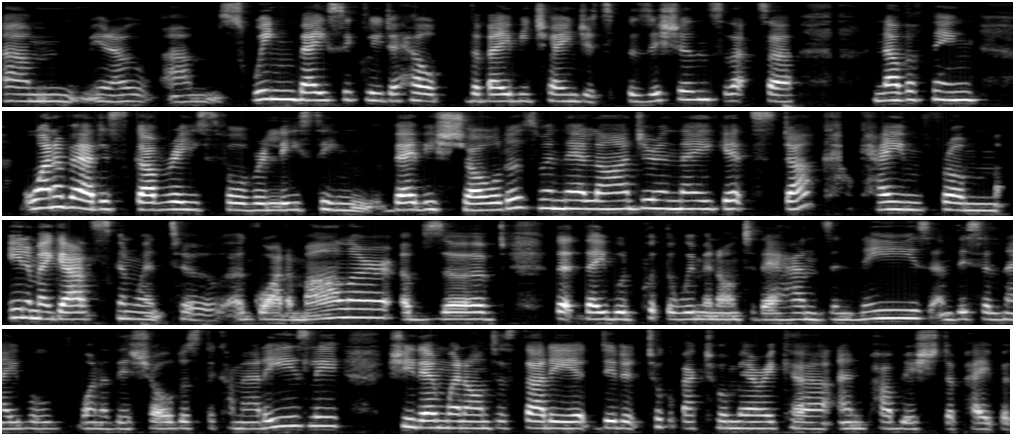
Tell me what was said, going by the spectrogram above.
um, you know, um, swing basically to help the baby change its position. So that's a Another thing, one of our discoveries for releasing baby shoulders when they're larger and they get stuck came from Ina May Gaskin went to uh, Guatemala, observed that they would put the women onto their hands and knees, and this enabled one of their shoulders to come out easily. She then went on to study it, did it, took it back to America, and published a paper,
